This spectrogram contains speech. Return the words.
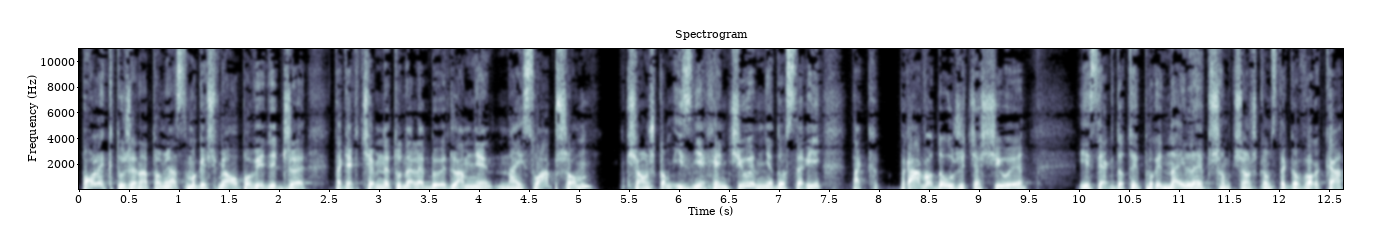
Po lekturze natomiast mogę śmiało powiedzieć, że tak jak Ciemne Tunele były dla mnie najsłabszą książką i zniechęciły mnie do serii, tak Prawo do użycia siły jest jak do tej pory najlepszą książką z tego worka,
